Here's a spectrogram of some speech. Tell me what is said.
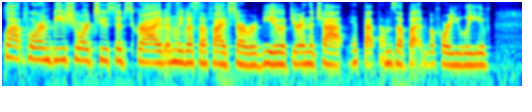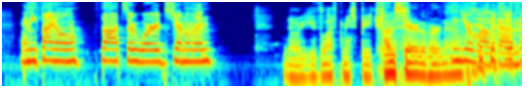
platform, be sure to subscribe and leave us a five star review. If you're in the chat, hit that thumbs up button before you leave. Any final thoughts or words, gentlemen? No, you've left me speechless. I'm scared of her now. You're welcome.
